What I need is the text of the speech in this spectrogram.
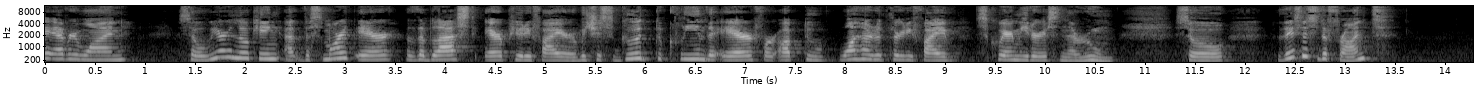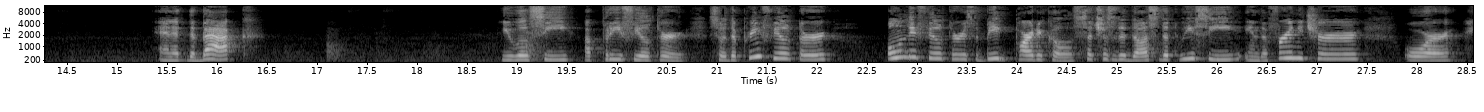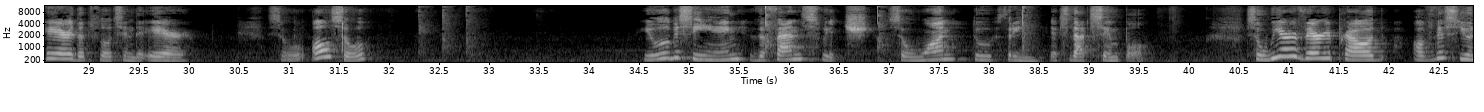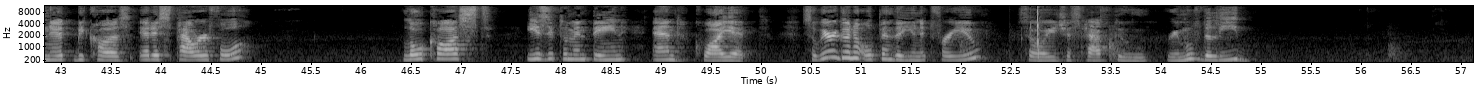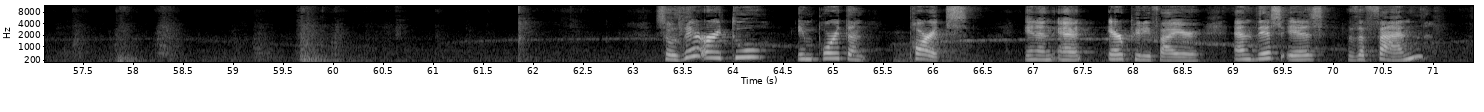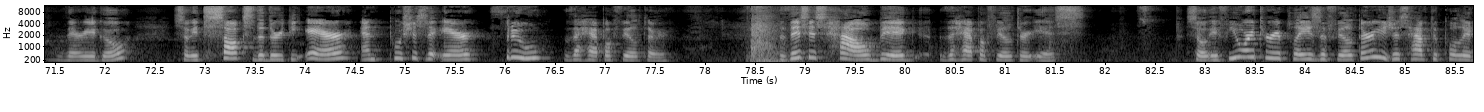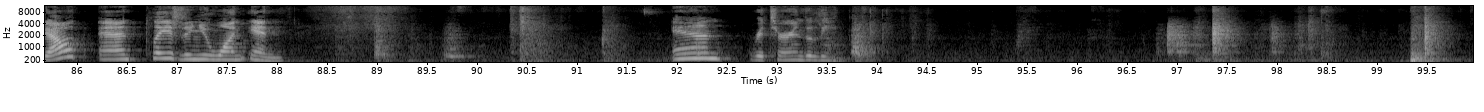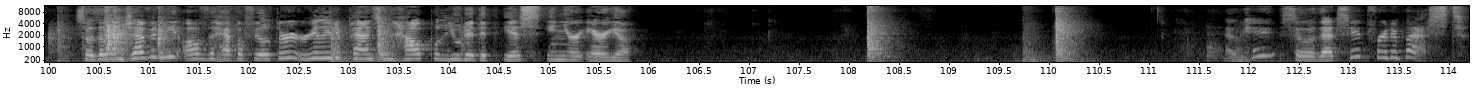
Hi everyone. So we are looking at the Smart Air, the Blast Air Purifier, which is good to clean the air for up to 135 square meters in a room. So this is the front. And at the back, you will see a pre-filter. So the pre-filter only filters big particles such as the dust that we see in the furniture or hair that floats in the air. So also, you will be seeing the fan switch. So one, two, three. It's that simple. So we are very proud of this unit because it is powerful, low cost, easy to maintain, and quiet. So we're going to open the unit for you. So you just have to remove the lid. So there are two important parts in an air, purifier. And this is the fan. There you go. So it sucks the dirty air and pushes the air through the HEPA filter. This is how big the HEPA filter is. So if you were to replace the filter, you just have to pull it out and place the new one in. Return the lid. So the longevity of the HEPA filter really depends on how polluted it is in your area. Okay, so that's it for the blast.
